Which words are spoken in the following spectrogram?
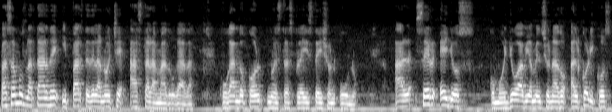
Pasamos la tarde y parte de la noche hasta la madrugada jugando con nuestras PlayStation 1. Al ser ellos, como yo había mencionado, alcohólicos,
